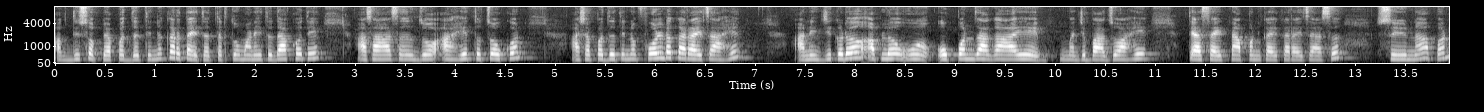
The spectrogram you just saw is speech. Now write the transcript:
अगदी सोप्या पद्धतीनं करता येतं. तर तुम्हाला इथं दाखवते. असा हा जो आहे तो चौकोन अशा पद्धतीनं फोल्ड करायचा आहे. आणि जिकडं आपलं ओपन जागा आहे म्हणजे बाजू आहे त्या साईडनं आपण काय करायचं असं सुईनं आपण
